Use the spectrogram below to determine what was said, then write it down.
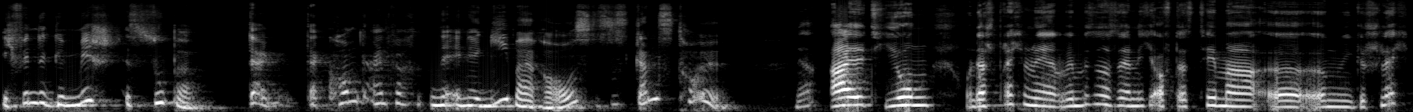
Ich finde, gemischt ist super. Da, da kommt einfach eine Energie bei raus. Das ist ganz toll. Ja, alt, jung. Und da sprechen wir, wir müssen das ja nicht auf das Thema äh, irgendwie Geschlecht.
